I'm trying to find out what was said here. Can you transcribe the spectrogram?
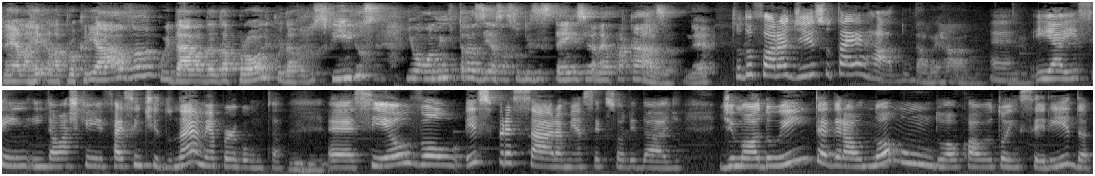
né, ela, ela procriava, cuidava da, da prole, cuidava dos filhos e o homem trazia essa subsistência, né, para casa, né? Tudo fora disso tá errado. Tava errado. É. né? E aí sim, então acho que faz sentido, né? A minha pergunta. Uhum. É, se eu vou expressar a minha sexualidade de modo integral no mundo ao qual eu estou inserida,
